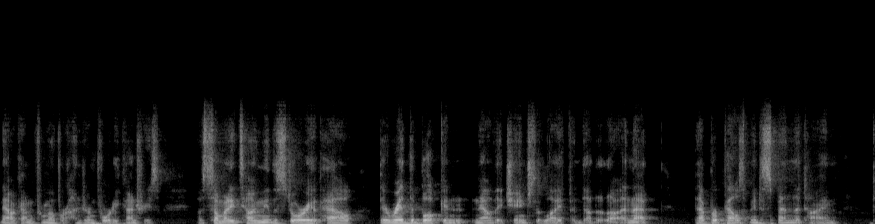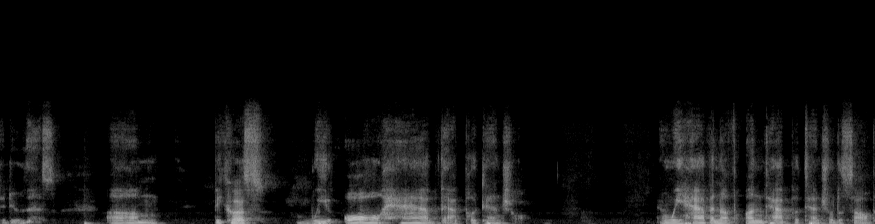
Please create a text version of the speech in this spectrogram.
now gotten from over 140 countries of somebody telling me the story of how they read the book and now they changed their life and da da da. And that that propels me to spend the time to do this, um, because we all have that potential, and we have enough untapped potential to solve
